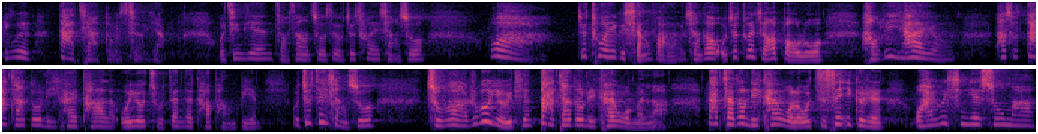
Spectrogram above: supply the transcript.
因为大家都这样。我今天早上做这，我就突然想说。哇！就突然一个想法了，我想到我就突然想到保罗，好厉害哦！他说大家都离开他了，唯有主站在他旁边。我就在想说，主啊，如果有一天大家都离开我们了，大家都离开我了，我只剩一个人，我还会信耶稣吗？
